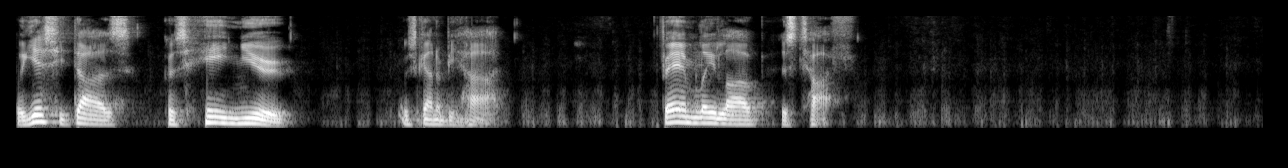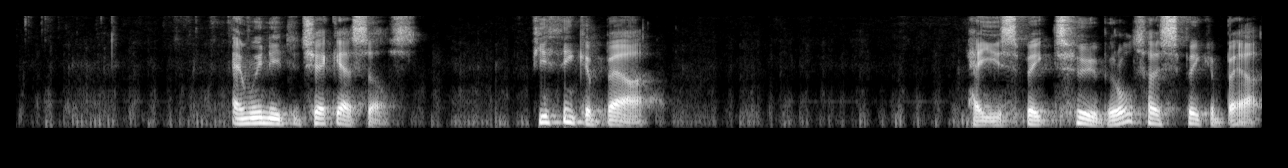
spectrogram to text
Well, yes, he does, because he knew it was going to be hard. Family love is tough. And we need to check ourselves. If you think about how you speak to, but also speak about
